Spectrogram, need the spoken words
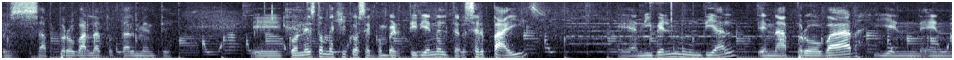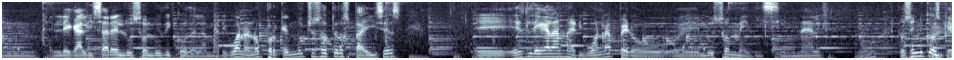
pues, aprobarla totalmente. Eh, con esto México se convertiría en el tercer país eh, a nivel mundial en aprobar y en, en- en legalizar el uso lúdico de la marihuana, ¿no? Porque en muchos otros países eh, es legal la marihuana, pero eh, el uso medicinal, ¿no? Los únicos que-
